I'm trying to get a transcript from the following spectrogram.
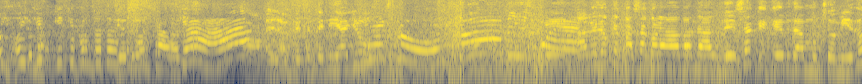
Uy, uy, qué, qué, qué pronto te has encontrado. ¿Ya? El hambre que tenía yo. ¡Qué pronto, mis Que, a ver lo que pasa con la banda de esa, que, que da mucho miedo.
